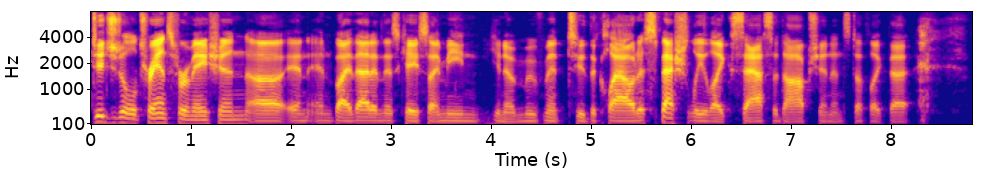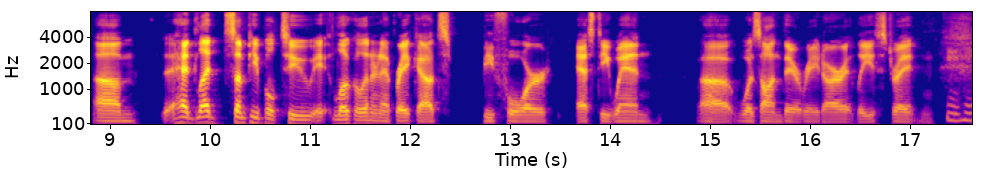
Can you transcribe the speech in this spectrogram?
digital transformation, uh, and and by that in this case, I mean you know movement to the cloud, especially like SaaS adoption and stuff like that. Um, had led some people to eh, local internet breakouts before SD WAN uh, was on their radar, at least, right? And mm-hmm.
